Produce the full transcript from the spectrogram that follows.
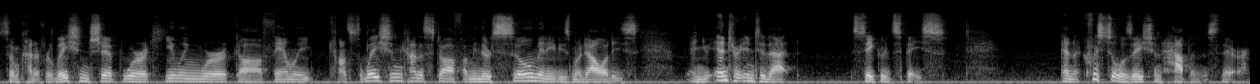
some kind of relationship work, healing work, uh, family constellation kind of stuff. I mean, there's so many of these modalities. And you enter into that sacred space, and a crystallization happens there.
